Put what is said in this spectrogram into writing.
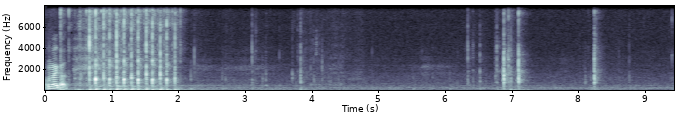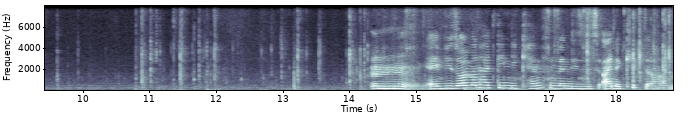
Oh mein Gott. Ey, wie soll man halt gegen die kämpfen, wenn dieses eine Kit da haben?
